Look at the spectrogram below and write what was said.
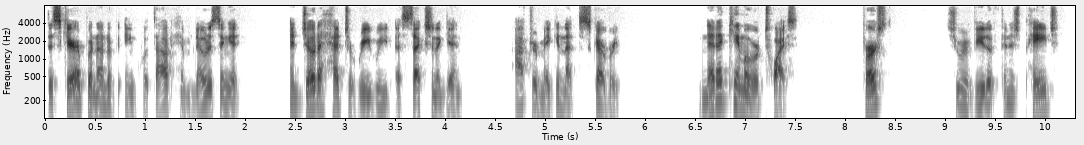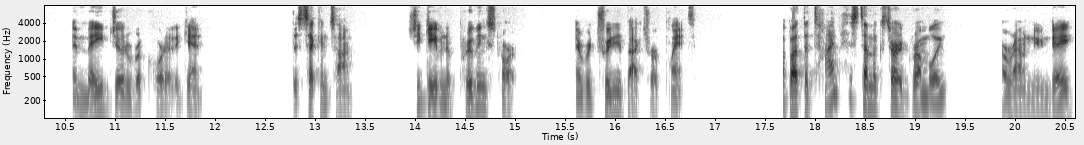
the scarab ran out of ink without him noticing it, and Joda had to reread a section again after making that discovery. Netta came over twice. First, she reviewed a finished page and made Joda record it again. The second time, she gave an approving snort and retreated back to her plants. About the time his stomach started grumbling, around noonday,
